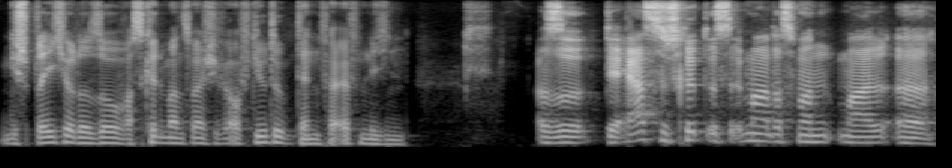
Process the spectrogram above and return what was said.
ein Gespräch oder so. Was könnte man zum Beispiel auf YouTube denn veröffentlichen? Also der erste Schritt ist immer, dass man mal äh,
